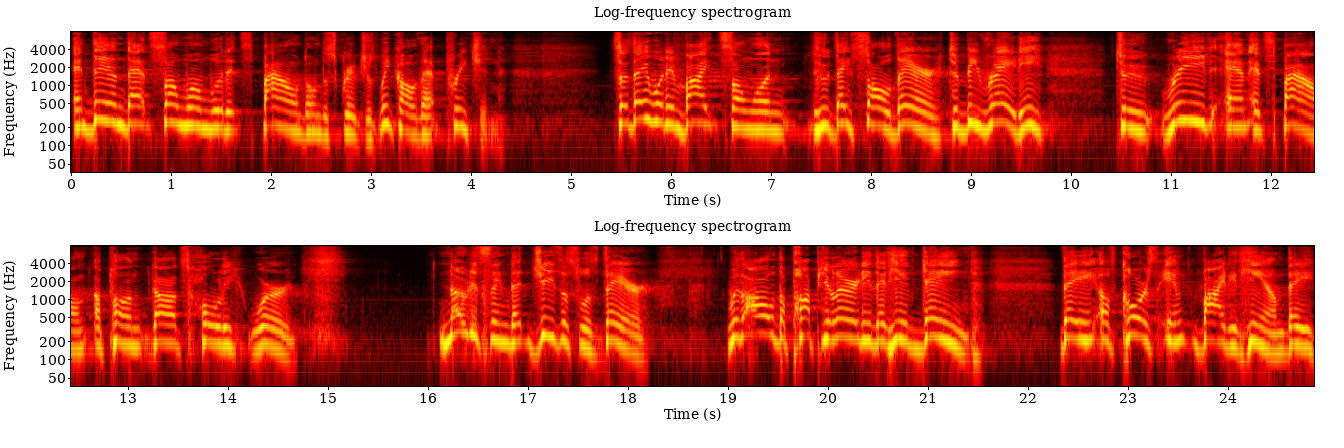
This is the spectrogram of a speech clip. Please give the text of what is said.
and then that someone would expound on the scriptures. We call that preaching. So they would invite someone who they saw there to be ready to read and expound upon God's holy word. Noticing that Jesus was there with all the popularity that he had gained, they, of course, invited him. They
